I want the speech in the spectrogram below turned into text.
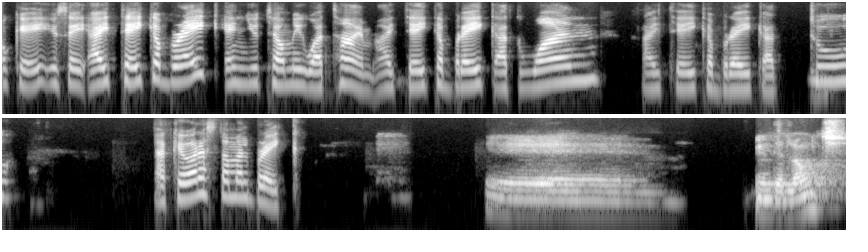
Okay, you say I take a break and you tell me what time. I take a break at one. I take a break at two. ¿A qué horas toma el break? Eh, in the lunch.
